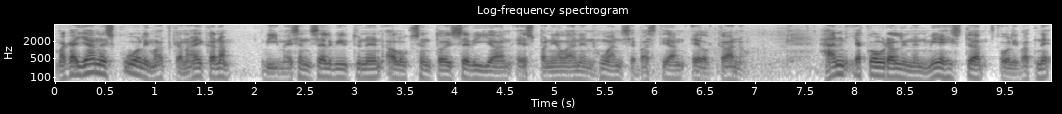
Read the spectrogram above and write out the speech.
Magallanes kuoli matkan aikana. Viimeisen selviytyneen aluksen toi Sevillaan espanjalainen Juan Sebastian Elcano. Hän ja kourallinen miehistöä olivat ne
